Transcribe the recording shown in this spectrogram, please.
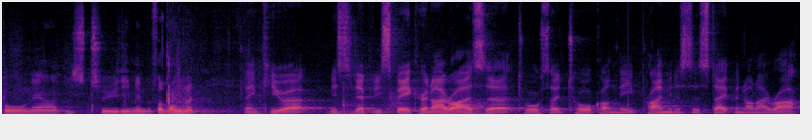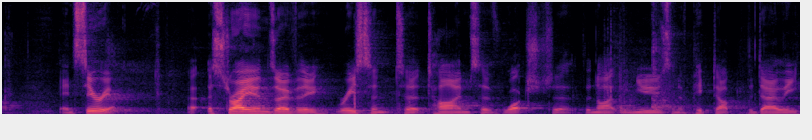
call now is to the member for Longman. Thank you, uh, Mr Deputy Speaker, and I rise uh, to also talk on the Prime Minister's statement on Iraq and Syria. Uh, Australians over the recent uh, times have watched uh, the nightly news and have picked up the daily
